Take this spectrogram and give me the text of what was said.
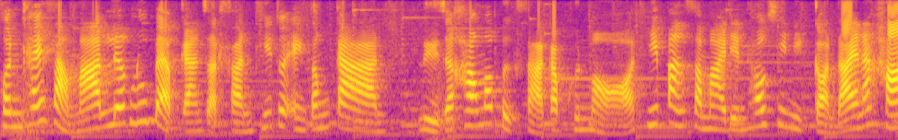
คนไข้สามารถเลือกรูปแบบการจัดฟันที่ตัวเองต้องการ หรือจะเข้ามาปรึกษากับคุณหมอที่ปันสมายเดนทัลคลินิกก่อนได้นะคะ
